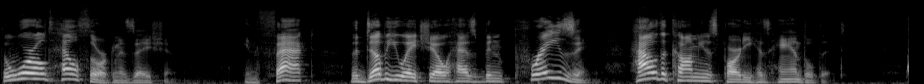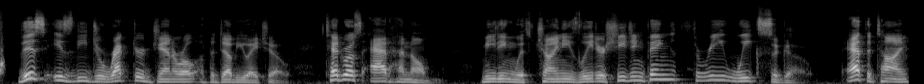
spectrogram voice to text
The World Health Organization. In fact, the WHO has been praising how the Communist Party has handled it. This is the Director General of the WHO, Tedros Adhanom meeting with Chinese leader Xi Jinping three weeks ago. At the time,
